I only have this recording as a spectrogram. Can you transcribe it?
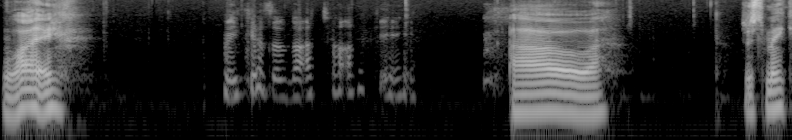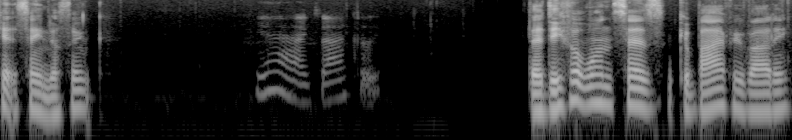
Why? because I'm not talking. Oh. Just make it say nothing. Yeah, exactly. The default one says goodbye, everybody.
